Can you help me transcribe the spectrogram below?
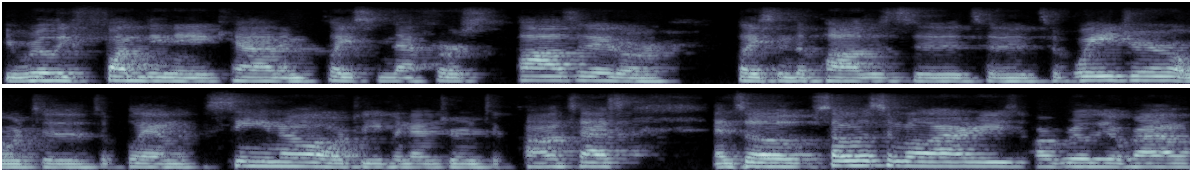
you're really funding the account and placing that first deposit or placing deposits to, to, to wager or to, to play on the casino or to even enter into contests. And so some of the similarities are really around,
